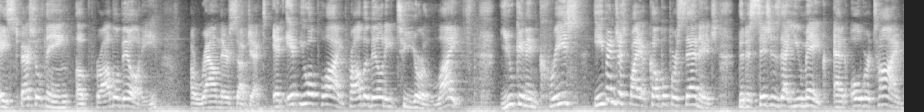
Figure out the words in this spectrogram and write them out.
a special thing of probability around their subject. And if you apply probability to your life, you can increase even just by a couple percentage the decisions that you make and over time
